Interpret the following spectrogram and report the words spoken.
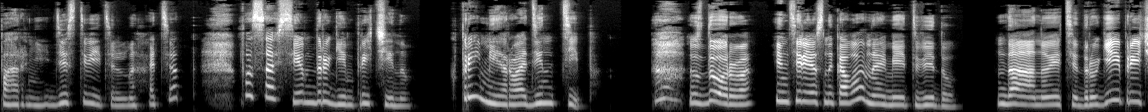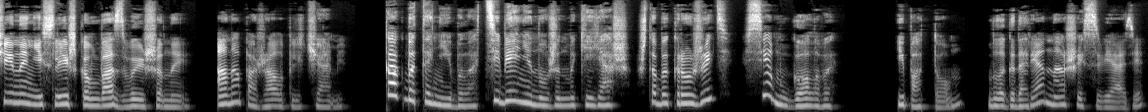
парни действительно хотят по совсем другим причинам. К примеру, один тип. Здорово! Интересно, кого она имеет в виду? Да, но эти другие причины не слишком возвышенные. Она пожала плечами. Как бы то ни было, тебе не нужен макияж, чтобы кружить всем головы. И потом, благодаря нашей связи,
